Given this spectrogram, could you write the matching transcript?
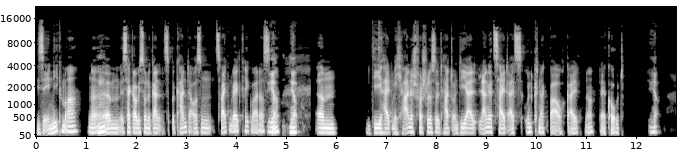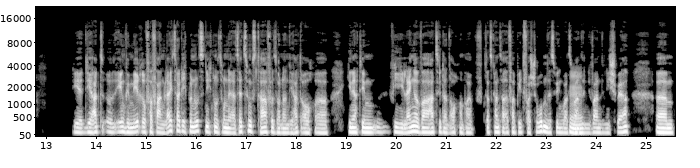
diese Enigma, ne, mhm. ähm, ist ja glaube ich so eine ganz bekannte aus dem Zweiten Weltkrieg war das, ja, ne? ja. Ähm, die halt mechanisch verschlüsselt hat und die ja lange Zeit als unknackbar auch galt, ne, der Code. Ja. Die, die hat äh, irgendwie mehrere Verfahren gleichzeitig benutzt, nicht nur so eine Ersetzungstafel, sondern die hat auch, äh, je nachdem wie die Länge war, hat sie dann auch nochmal das ganze Alphabet verschoben, deswegen war es mhm. wahnsinnig, wahnsinnig schwer. Ähm,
